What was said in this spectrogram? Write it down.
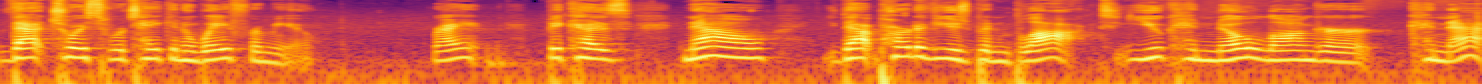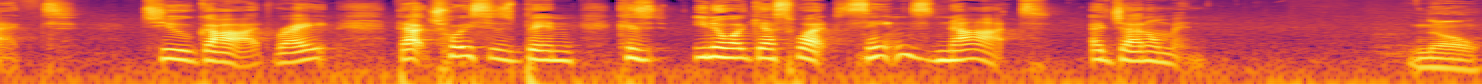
that choice were taken away from you? right? Because now that part of you has been blocked. You can no longer connect to God, right? That choice has been because you know what? Guess what? Satan's not a gentleman. No.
